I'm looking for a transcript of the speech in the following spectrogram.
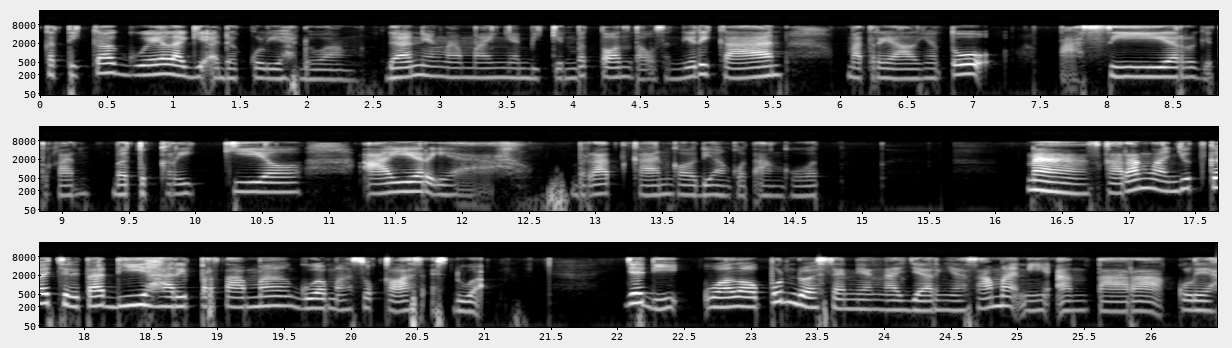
ketika gue lagi ada kuliah doang. Dan yang namanya bikin beton tahu sendiri kan materialnya tuh pasir gitu kan batu kerikil air ya berat kan kalau diangkut-angkut Nah, sekarang lanjut ke cerita di hari pertama gue masuk kelas S2. Jadi, walaupun dosen yang ngajarnya sama nih antara kuliah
